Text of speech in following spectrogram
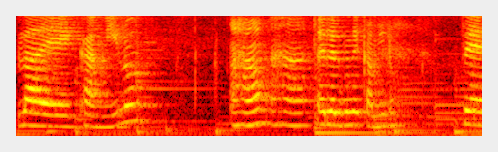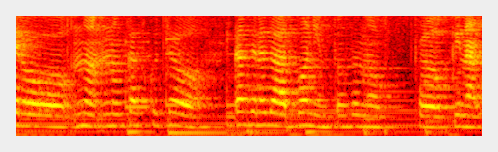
la de Camilo, Ajá. ajá, El álbum de Camilo. pero no, nunca he escuchado canciones de Bad Bunny, entonces no puedo opinar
